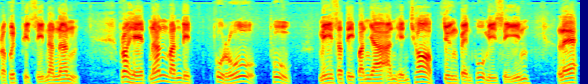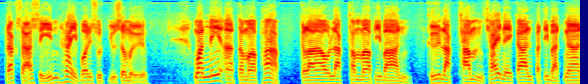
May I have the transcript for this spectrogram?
ประพฤติผิดศีลนั้นๆเพราะเหตุนั้นบัณฑิตผู้รู้ผู้มีสติปัญญาอันเห็นชอบจึงเป็นผู้มีศีล และรักษาศีลให้บริสุทธิ์อยู่เสมอ วันนี้อาตมาภาพกล่าวหลักธรรมาภิบาล คือหลักธรรมใช้ในการปฏิบัติงาน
